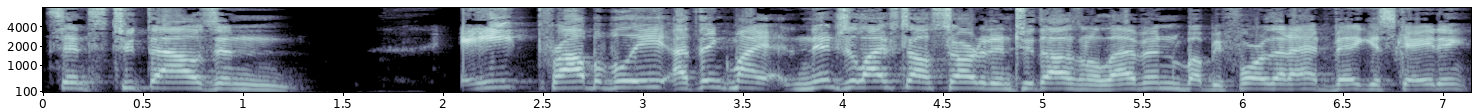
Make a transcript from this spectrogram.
Since 2008, probably. I think my ninja lifestyle started in 2011, but before that I had Vegas skating.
